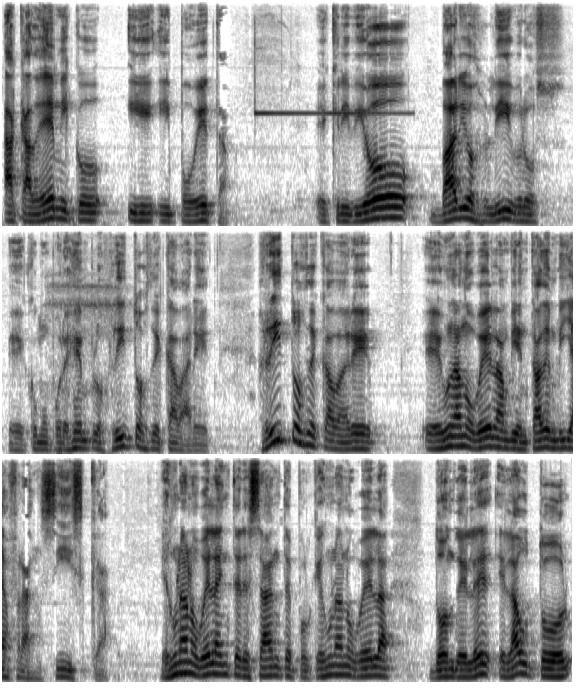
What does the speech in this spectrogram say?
académico y, y poeta. Escribió varios libros, eh, como por ejemplo Ritos de Cabaret. Ritos de Cabaret es una novela ambientada en Villa Francisca. Es una novela interesante porque es una novela donde el, el autor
